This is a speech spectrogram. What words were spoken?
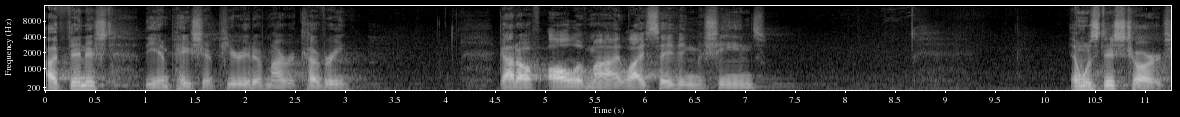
I finished the inpatient period of my recovery got off all of my life saving machines, and was discharged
